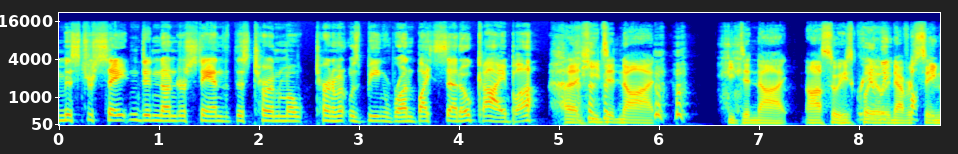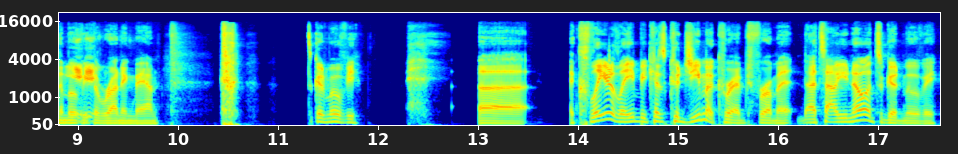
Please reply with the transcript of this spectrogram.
Mr. Satan didn't understand that this tournament tournament was being run by Seto Kaiba. Uh, he did not. He did not. Also, he's clearly Really never seen the fucking movie The Running Man. It's a good movie. Uh, clearly because Kojima cribbed from it. That's how you know it's a good movie.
